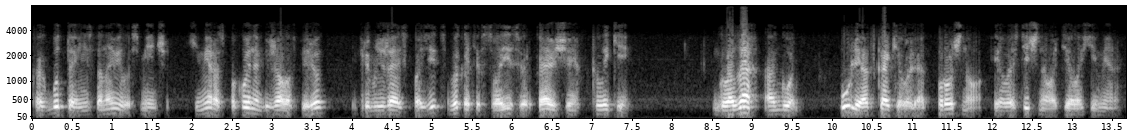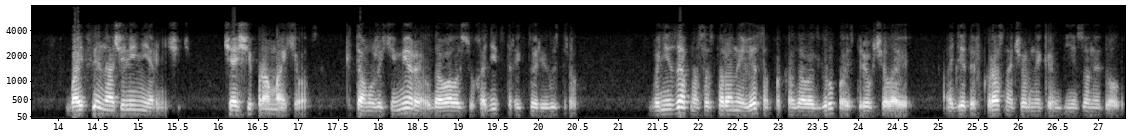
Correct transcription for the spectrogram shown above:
как будто и не становилось меньше. Химера спокойно бежала вперед и, приближаясь к позиции, выкатив свои сверкающие клыки. В глазах огонь. Пули отскакивали от прочного и эластичного тела Химеры. Бойцы начали нервничать, чаще промахиваться. К тому же Химеры удавалось уходить с траектории выстрела. Внезапно со стороны леса показалась группа из трех человек, одетых в красно-черные комбинезоны долга.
